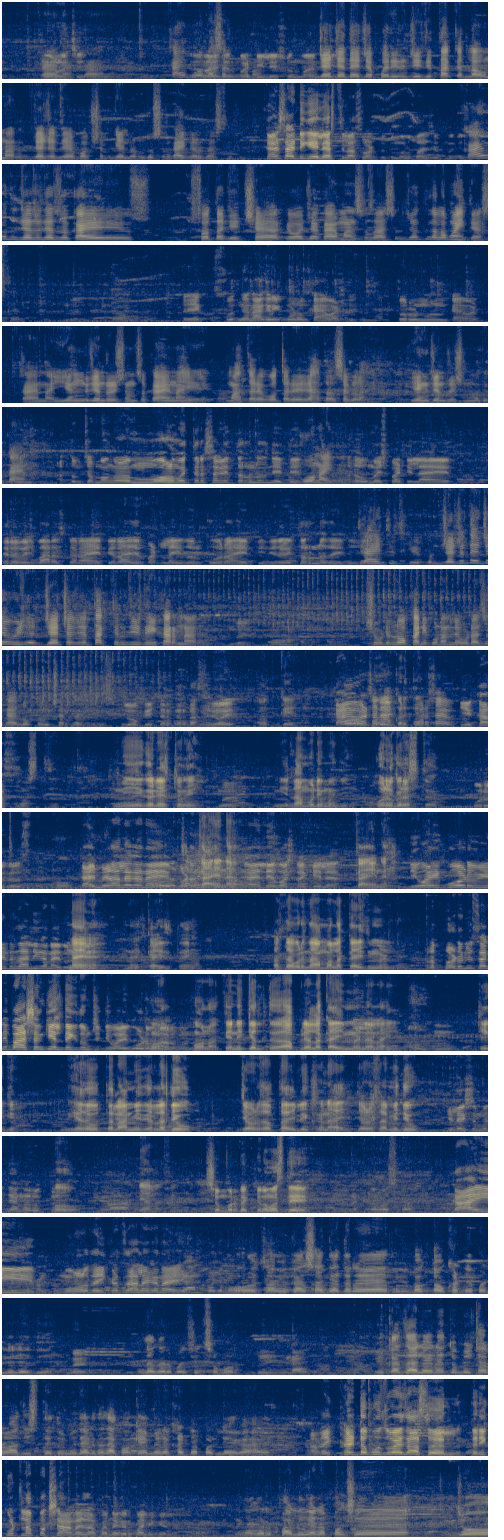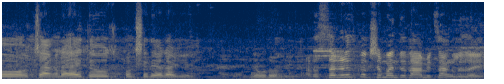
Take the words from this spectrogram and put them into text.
काय राजन बोलायचं पाटील यशवंत माने. ज्याच्या त्याच्या परीने जे जे ताकद लावणार ज्याच्या त्या पक्षात गेल्यावर दुसरं काय करत असतील? त्यासाठी गेले असतील असं वाटतं तुम्हाला भाजपमध्ये? काय होतं? ज्याचं त्याचं काय स्वतःची इच्छा किंवा ज्या काय माणसाचं असेल ज्यात त्याला माहिती असते. बरं. तर एक सुज्ञ नागरिक म्हणून काय वाटतं तुम्हाला? तरुण म्हणून काय वाटतं? काय नाही यंग जनरेशनचं काय नाही म्हाताऱ्या कोताऱ्याच्या हातात सगळं आहे. यंग जनरेशनमध्ये काय नाही. तुमच्या मंगळ मोहोळमध्ये तर सगळे तरुणच नेते कोण आहे ते? आता उमेश पाटील आहेत ते रमेश बारसकर आहेत ते राजन पाटील ही दोन पोर आहेत ती ती सगळी तरुणच आहेत. ते ती. आहे तेच की पण ज्याच्या त्याच्या ज्याच्या ज्या ताकदीने ती ते करणार. बरं. शेवटी लोकांनी कोणाला निवडायचं काय लोक विचार करतील. लोक विचार करत असतील होय. ओके. काय वाटतं करते. साहेब. विकास मस्त. मी गणेश तुरे. बरं. मी लांबोडीमध्ये पूरग्रस्त. पूरग्रस्त. हो. काय मिळालं का नाही? फडणवीस काय नाही. काय लय घोषणा केल्या? काही नाही. दिवाळी गोड वीड झाली का नाही तुमची? नाही नाही नाही काहीच नाही. आतापर्यंत आम्हाला काहीच मिळणार नाही. आता फडणवीसांनी भाषण केलं की तुमची दिवाळी गोड होणार हो म्हणून. हो ना त्याने केलं तर आपल्याला काही मिळणार नाही. ठीक आहे. ह्याचं उत्तर आम्ही त्याला देऊ. ज्यावेळेस आता इलेक्शन आहे त्यावेळेस आम्ही देऊ. इलेक्शनमध्ये येणार होतं हो. ना शंभर टक्के. नमस्ते. नमस्कार. काय ही मोहळचा विकास झाला का नाही? मोहोळचा विकास सध्या तर तुम्ही बघता खड्डे पडलेले आहेत बरं. नगर परिषद समोर. विकास झालाय ना तुम्ही ठरवा दिसतंय. तुम्ही एकदा दाखवा कॅमेरा खड्डा पडलाय का आहे आता एक खड्डा बुजवायचा असेल तरी कुठला पक्ष आणायचा आता नगरपालिकेला? नगरपालिकेला पक्ष जो चांगला आहे तोच पक्ष द्यायला लागेल निवडून. आता सगळेच पक्ष म्हणतात आम्ही चांगलं जाईल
